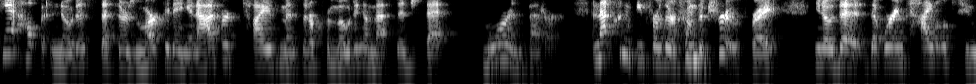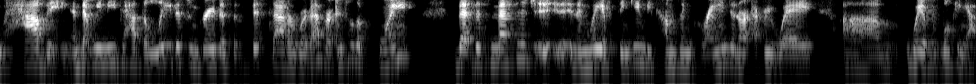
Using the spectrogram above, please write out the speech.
can't help but notice that there's marketing and advertisements that are promoting a message that more is better and that couldn't be further from the truth right you know that that we're entitled to having and that we need to have the latest and greatest of this that or whatever until the point that this message in a way of thinking becomes ingrained in our every way um, way of looking at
